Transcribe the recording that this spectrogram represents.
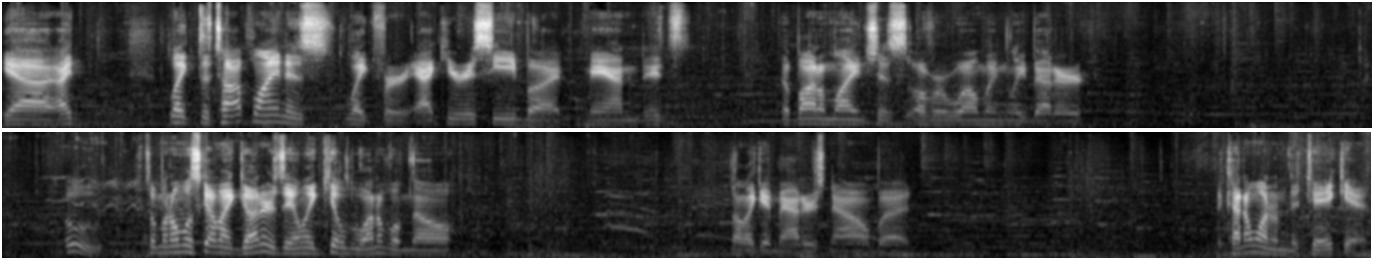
Yeah, I like the top line is like for accuracy, but man, it's the bottom line's just overwhelmingly better. Ooh, someone almost got my gunners. They only killed one of them though. Not like it matters now, but I kind of want them to take it.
